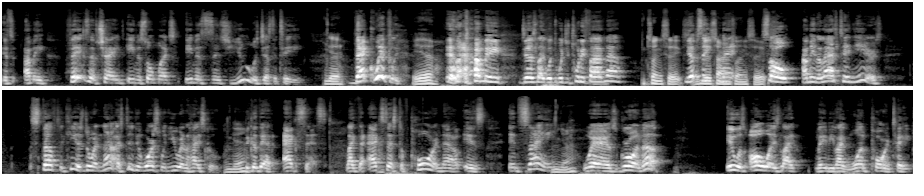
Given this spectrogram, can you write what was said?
it's I mean things have changed even so much even since you was just a teen Yeah, that quickly. yeah. Like, I mean, just like what, what you 25 now. Twenty six. Yep, I see, just turned man, twenty six. So I mean, the last 10 years, stuff the kids doing now is still even worse when you were in high school Yeah. because they had access. Like the access to porn now is insane. Yeah. Whereas growing up, it was always like maybe like one porn tape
